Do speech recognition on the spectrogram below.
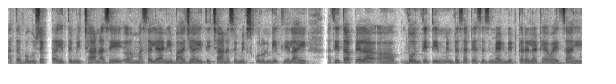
आता बघू शकता इथं मी छान असे मसाले आणि भाज्या आहे ते छान असं मिक्स करून घेतलेलं आहे. आता इथं आपल्याला दोन ते तीन मिनटासाठी असंच मॅग्नेट करायला ठेवायचं आहे.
